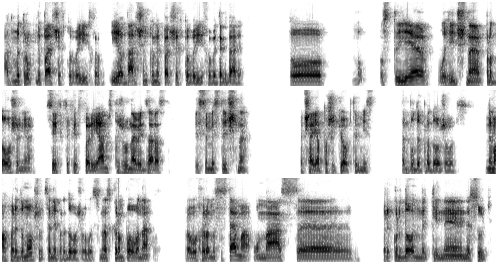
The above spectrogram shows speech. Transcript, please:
А Дмитрук не перший, хто виїхав, і Одарченко не перший, хто виїхав, і так далі. То ну, постає логічне продовження всіх цих історій. Я вам скажу навіть зараз песимістичне, хоча я по життю оптиміст. Це буде продовжуватися. Нема передумов, щоб це не продовжувалося. У нас корумпована правоохоронна система. У нас е- прикордонники не несуть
